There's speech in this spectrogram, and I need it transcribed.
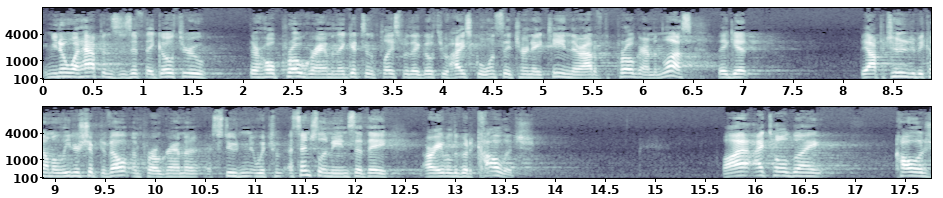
And you know what happens is if they go through their whole program and they get to the place where they go through high school, once they turn 18, they're out of the program unless they get the opportunity to become a leadership development program a student, which essentially means that they are able to go to college. Well, I, I told my college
